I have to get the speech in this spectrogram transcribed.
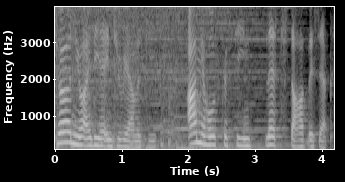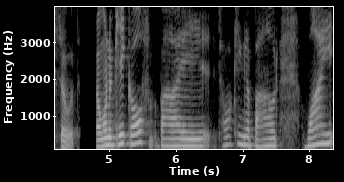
Turn your idea into reality. I'm your host, Christine. Let's start this episode. I want to kick off by talking about why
